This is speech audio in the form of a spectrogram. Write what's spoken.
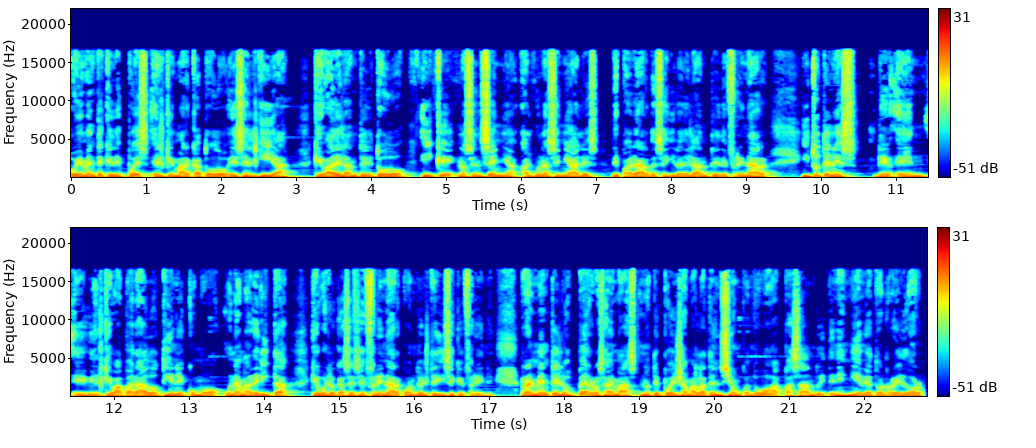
Obviamente que después el que marca todo es el guía, que va adelante de todo y que nos enseña algunas señales de parar, de seguir adelante, de frenar. Y tú tenés eh, el que va parado tiene como una maderita que vos lo que haces es frenar cuando él te dice que frene. Realmente los perros además no te pueden llamar la atención cuando vos vas pasando y tenés nieve a tu alrededor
